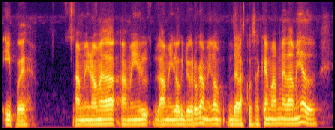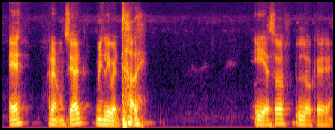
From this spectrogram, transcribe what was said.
Y pues A mí no me da, a mí, a mí lo, yo creo que a mí lo, de las cosas que más me da miedo es renunciar mis libertades. Y eso es lo que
